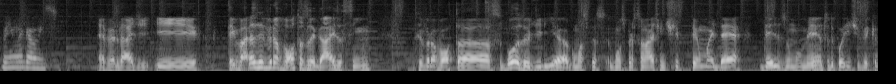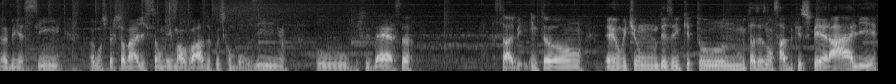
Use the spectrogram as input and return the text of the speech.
Bem legal isso. É verdade. E tem várias reviravoltas legais, assim. Reviravoltas boas, eu diria. Algumas, alguns personagens a gente tem uma ideia deles no momento, depois a gente vê que não é bem assim. Alguns personagens são meio malvados, depois ficam bonzinho, ou vice-versa, sabe? Então, é realmente um desenho que tu muitas vezes não sabe o que esperar ali,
